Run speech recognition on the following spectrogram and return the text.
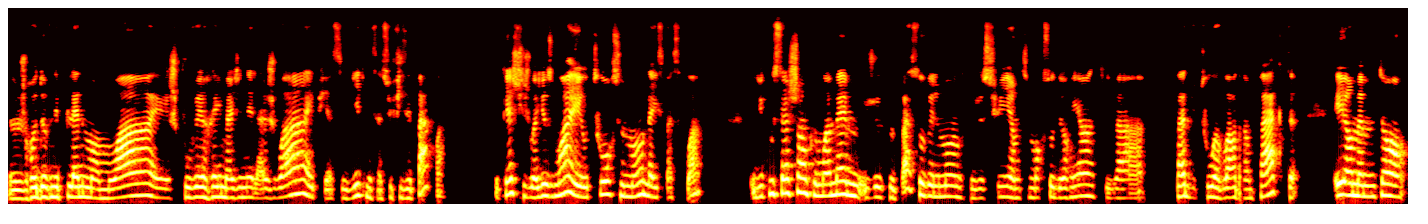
je redevenais pleinement moi et je pouvais réimaginer la joie et puis assez vite, mais ça suffisait pas quoi. Ok, je suis joyeuse moi et autour ce monde là il se passe quoi? Et du coup, sachant que moi-même je peux pas sauver le monde, que je suis un petit morceau de rien qui va pas du tout avoir d'impact et en même temps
